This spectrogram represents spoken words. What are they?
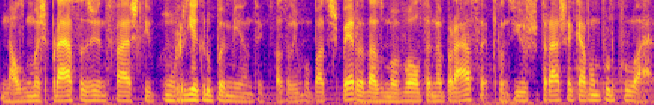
em algumas praças a gente faz tipo um reagrupamento, em que faz ali um compasso de espera, dás uma volta na praça, portanto, e os trás acabam por colar.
